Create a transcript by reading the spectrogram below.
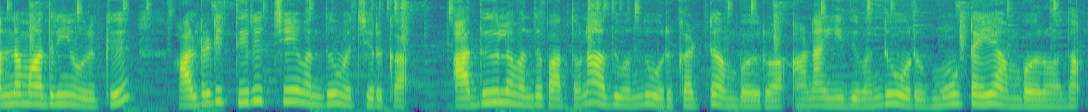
அந்த மாதிரியும் இருக்குது ஆல்ரெடி திரிச்சே வந்து வச்சுருக்கா. அதில் வந்து பார்த்தோன்னா அது வந்து ஒரு கட்டு ஐம்பது ரூபா. ஆனால் இது வந்து ஒரு மூட்டையே ஐம்பது ரூபா தான்.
